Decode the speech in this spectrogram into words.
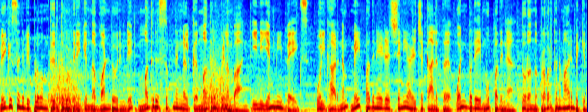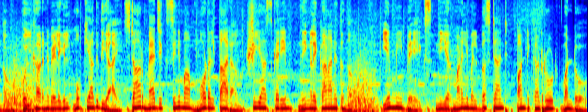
വികസന വിപ്ലവം തീർത്തുകൊണ്ടിരിക്കുന്ന വണ്ടൂരിന്റെ മധുര സ്വപ്നങ്ങൾക്ക് മധുരം വിളമ്പാൻ ഇനി എം ഇ ബേക്സ് ഉദ്ഘാടനം മെയ് പതിനേഴ് ശനിയാഴ്ച കാലത്ത് ഒൻപത് മുപ്പതിന് തുറന്ന് പ്രവർത്തനം ആരംഭിക്കുന്നു. ഉദ്ഘാടന വേളയിൽ മുഖ്യാതിഥിയായി സ്റ്റാർ മാജിക് സിനിമ മോഡൽ താരം ഷിയാസ് കരീം നിങ്ങളെ കാണാനെത്തുന്നു. M E bakes near Manalimal bus stand Pandikkad road Wandoor.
